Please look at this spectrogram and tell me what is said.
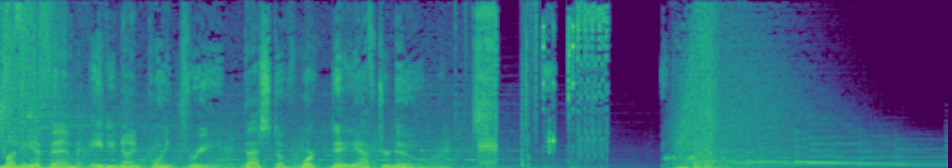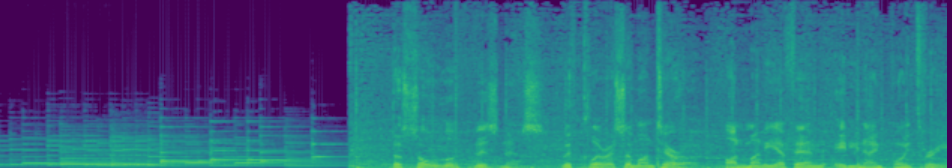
Money FM 89.3, best of workday afternoon. The Soul of Business with Clarissa Montero on Money FM 89.3.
